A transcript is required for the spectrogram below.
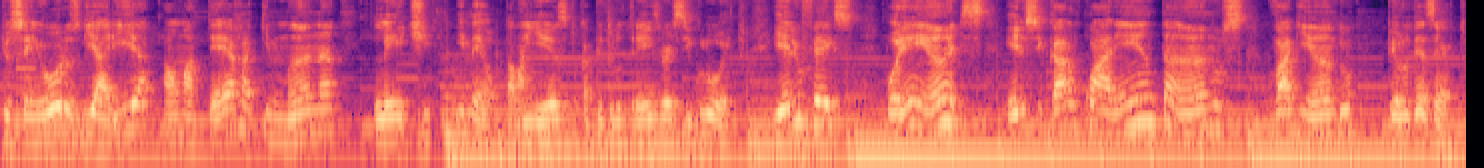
que o Senhor os guiaria a uma terra que mana leite e mel. Está lá em Êxodo capítulo 3, versículo 8. E ele o fez. Porém, antes, eles ficaram 40 anos vagueando pelo deserto.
